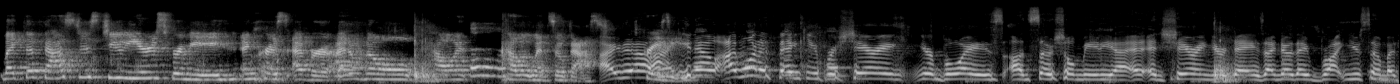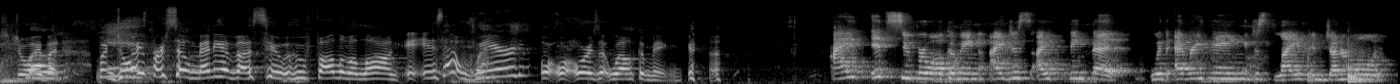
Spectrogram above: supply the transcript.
like the fastest two years for me and Chris ever. I don't know how it how it went so fast. I know. crazy. You know, I want to thank you for sharing your boys on social media and, and sharing your days. I know they've brought you so much joy, but but joy for so many of us who who follow along. Is that weird or, or, or is it welcoming? I it's super welcoming. I just I think that with everything, just life in general,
